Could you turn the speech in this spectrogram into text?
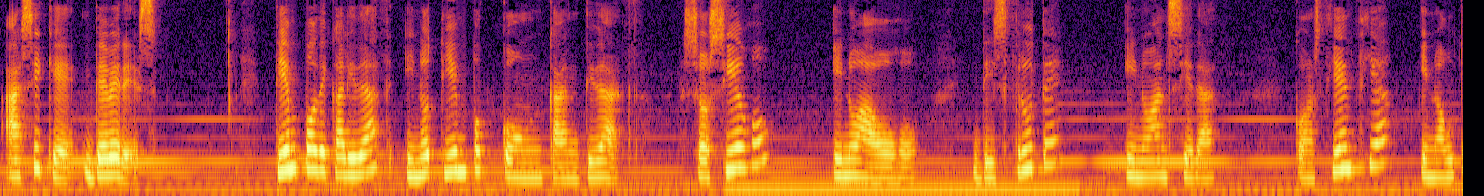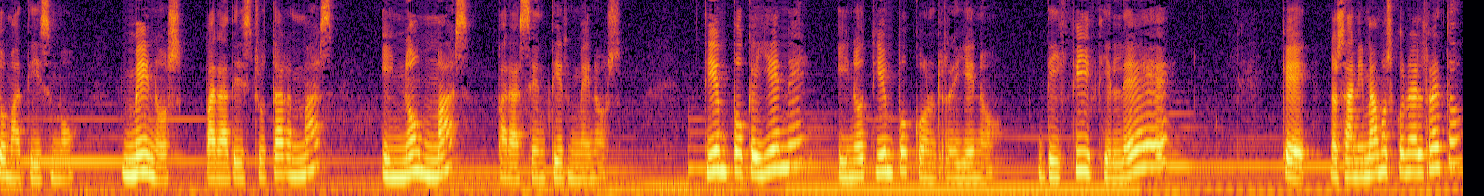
Así que deberes Tiempo de calidad y no tiempo con cantidad. Sosiego y no ahogo. Disfrute y no ansiedad. Conciencia y no automatismo. Menos para disfrutar más y no más para sentir menos. Tiempo que llene y no tiempo con relleno. Difícil, ¿eh? ¿Qué? ¿Nos animamos con el reto?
